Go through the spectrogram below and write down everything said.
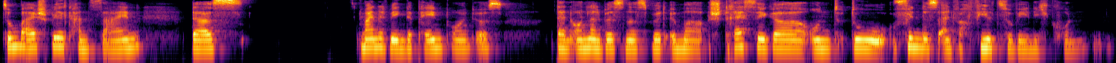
Zum Beispiel kann es sein, dass meinetwegen der Painpoint ist, dein Online-Business wird immer stressiger und du findest einfach viel zu wenig Kunden.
